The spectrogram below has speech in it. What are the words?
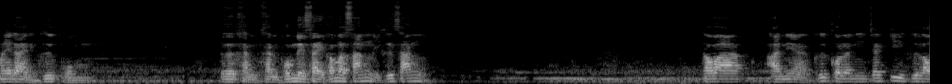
ไม่ได้นี่คือผมเออคันคันผมได้ใส่เขามาซังนี่คือซังแต่ว่าอันเนี้ยคือกรณีแจ็คกี้คือเรา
